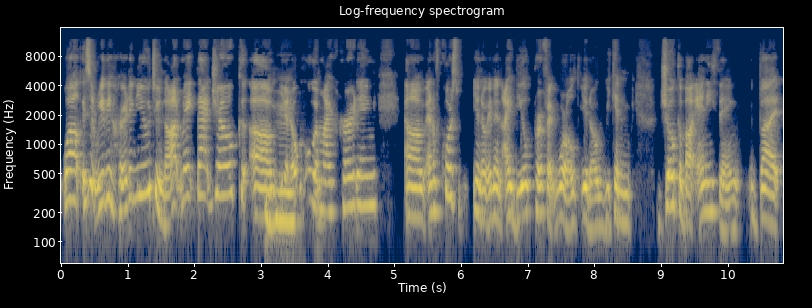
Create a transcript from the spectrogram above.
well is it really hurting you to not make that joke um, mm-hmm. you know who am i hurting um, and of course you know in an ideal perfect world you know we can joke about anything but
